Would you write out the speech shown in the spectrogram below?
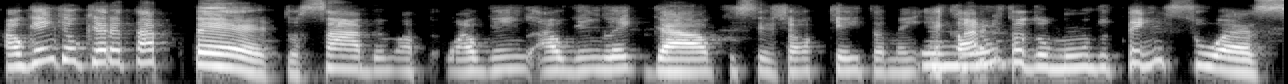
alguém que eu quero estar perto, sabe? Uma, alguém, alguém legal, que seja ok também. Uhum. É claro que uhum. todo mundo tem suas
